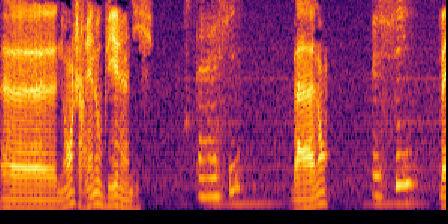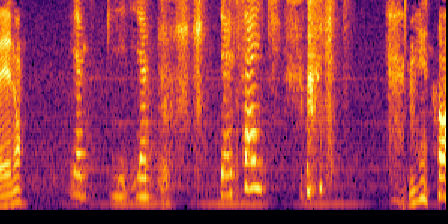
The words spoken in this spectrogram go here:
Euh, non, j'ai rien oublié lundi. Bah si. Bah non, Bah si. mais non. Il y a... Il y a... Il y a Psych. Mais non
